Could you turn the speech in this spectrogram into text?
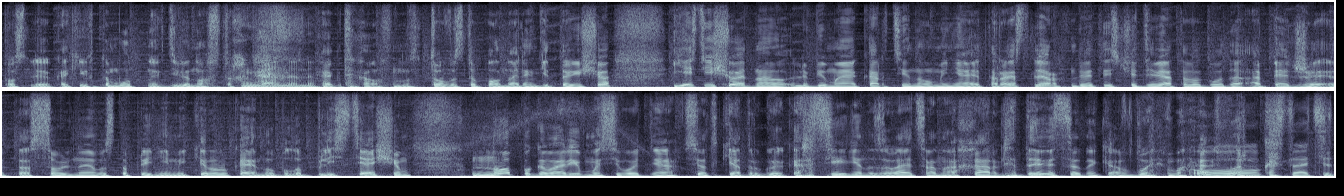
после каких-то мутных 90-х. Да, да, да. Когда он то выступал на ринге, то еще. Есть еще одна любимая картина у меня, это «Рестлер» 2009 года. Опять же, это сольное выступление Микки Рурка, оно было блестящим. Но поговорим мы сегодня все-таки о другой картине. Называется она «Харли Дэвидсон и ковбой Мальборо». О, кстати,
